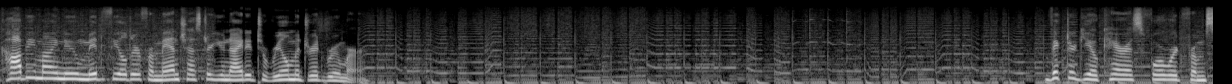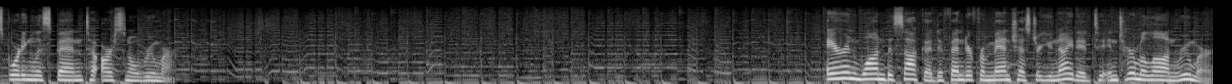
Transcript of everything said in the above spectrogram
Kobbie Mainoo midfielder from Manchester United to Real Madrid rumor. Victor Gyökeres forward from Sporting Lisbon to Arsenal rumor. Aaron Wan-Bissaka defender from Manchester United to Inter Milan rumor.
